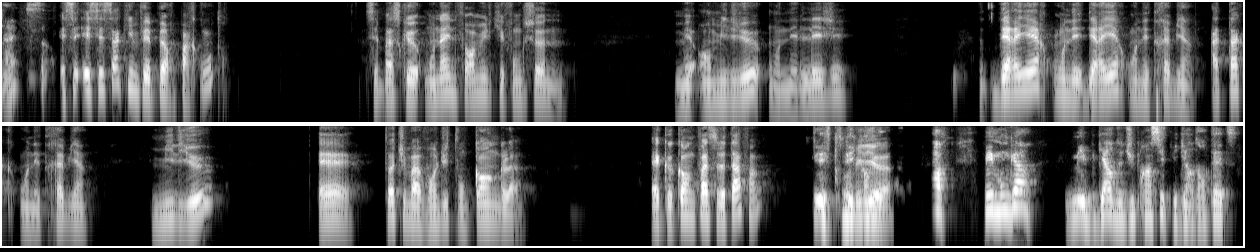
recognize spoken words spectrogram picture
Ouais, c'est ça. Et c'est ça qui me fait peur. Par contre, c'est parce qu'on a une formule qui fonctionne. Mais en milieu, on est léger. Derrière, on est, derrière, on est très bien. Attaque, on est très bien. Milieu, eh, toi, tu m'as vendu ton Kang, là. Et que Kang fasse le taf, hein, Et- au mais, quand- milieu. hein. mais mon gars, mais garde du principe et garde en tête.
